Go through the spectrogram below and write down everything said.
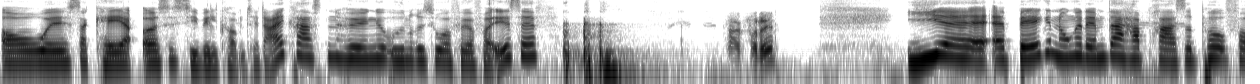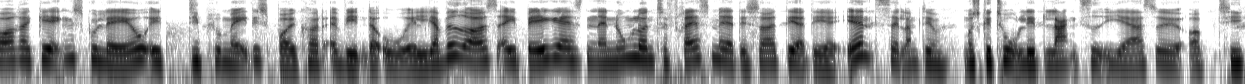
Og øh, så kan jeg også sige velkommen til dig, Carsten Hønge, udenrigsordfører for SF. Tak for det. I øh, er begge nogle af dem, der har presset på for, at regeringen skulle lave et diplomatisk boykot af vinter-OL. Jeg ved også, at I begge er, sådan, er nogenlunde tilfreds med, at det så er der, det er endt, selvom det måske tog lidt lang tid i jeres øh, optik.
